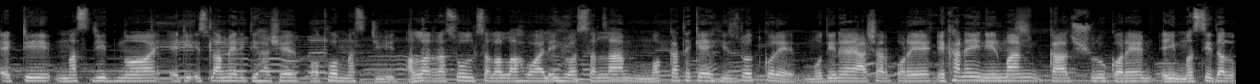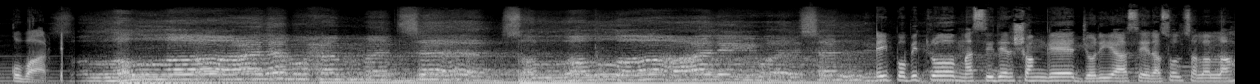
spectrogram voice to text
একটি মসজিদ নয় এটি ইসলামের ইতিহাসের প্রথম মসজিদ আল্লাহ রাসূল সাল্লাহ আলহি ওয়াসাল্লাম মক্কা থেকে হিজরত করে মদিনায় আসার পরে এখানেই নির্মাণ কাজ শুরু করেন এই মসজিদ আল কুবার الله على محمد زاد صلى الله عليه وسلم এই পবিত্র মসজিদের সঙ্গে জড়িয়ে আছে রাসূল সাল্লাহ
